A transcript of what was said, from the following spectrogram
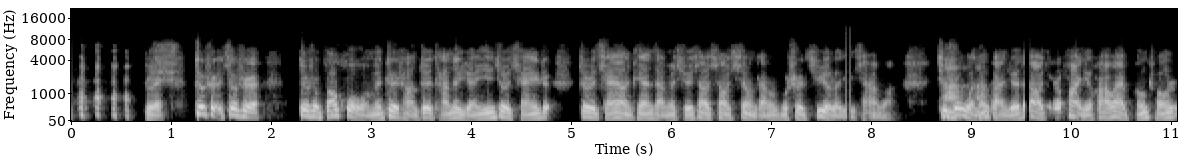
对，就是就是就是包括我们这场对谈的原因，就是前一阵，就是前两天咱们学校校庆，咱们不是聚了一下嘛？其实我能感觉到，就是话里话外，鹏程，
